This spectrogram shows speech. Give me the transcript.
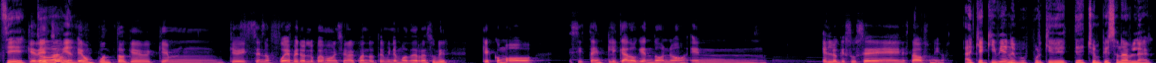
Sí, Que de hecho bien. es un punto que, que, mm, que se nos fue, pero lo podemos mencionar cuando terminemos de resumir, que es como si está implicado Gendo o no en, en lo que sucede en Estados Unidos. Ah, que aquí viene, pues, porque de, de hecho empiezan a hablar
